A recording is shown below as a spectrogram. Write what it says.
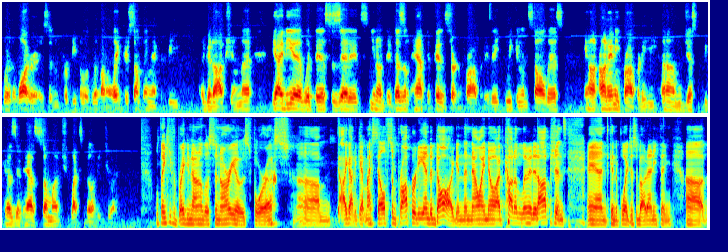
where the water is. And for people who live on a lake or something, that could be a good option. The, the idea with this is that it's you know it doesn't have to fit a certain property. They, we can install this on, on any property um, just because it has so much flexibility to it. Well, thank you for breaking down all those scenarios for us. Um, I got to get myself some property and a dog, and then now I know I've got unlimited options and can deploy just about anything. Uh,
